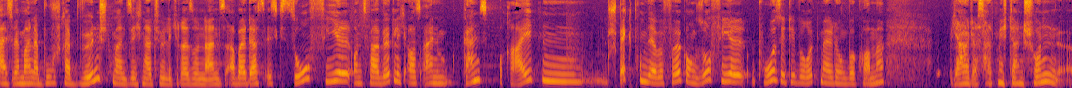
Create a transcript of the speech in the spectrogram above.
Also wenn man ein Buch schreibt, wünscht man sich natürlich Resonanz, aber dass ich so viel, und zwar wirklich aus einem ganz breiten Spektrum der Bevölkerung, so viel positive Rückmeldungen bekomme, ja, das hat mich dann schon äh,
